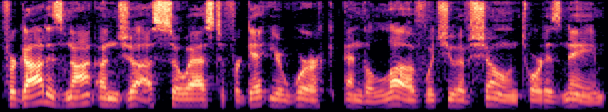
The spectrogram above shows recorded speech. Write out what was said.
For God is not unjust so as to forget your work and the love which you have shown toward his name,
